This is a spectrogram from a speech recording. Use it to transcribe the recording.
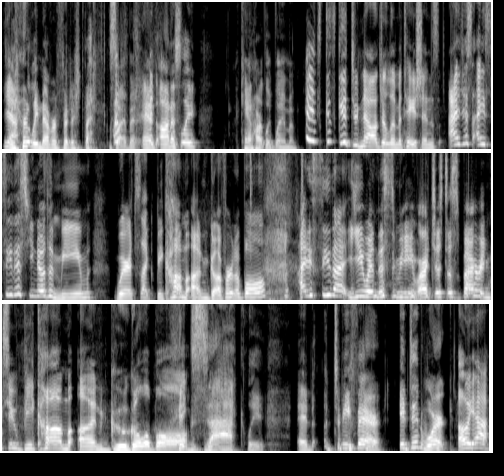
Yeah. Literally never finished that assignment. and honestly, I can't hardly blame him. It's, it's good to acknowledge your limitations. I just I see this, you know, the meme where it's like become ungovernable. I see that you and this meme are just aspiring to become ungoogleable. Exactly. And to be fair, it did work. Oh yeah,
